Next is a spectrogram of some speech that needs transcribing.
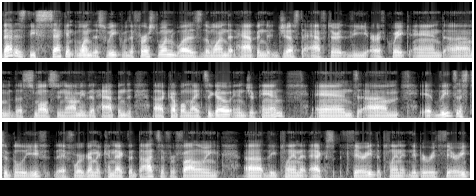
that is the second one this week. The first one was the one that happened just after the earthquake and um, the small tsunami that happened a couple nights ago in Japan. And um, it leads us to believe, if we're going to connect the dots, if we're following uh, the Planet X theory, the Planet Nibiru theory,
